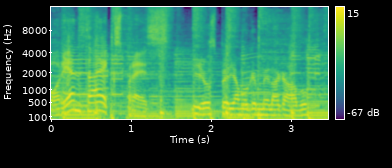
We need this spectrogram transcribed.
Orienta Express. Io speriamo che me la cavo.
